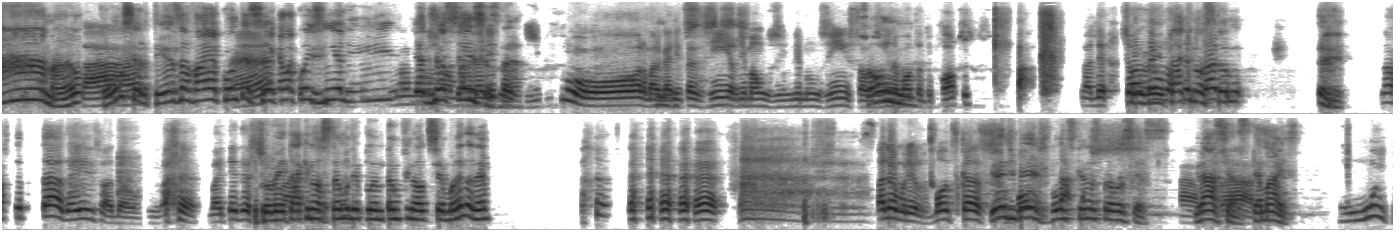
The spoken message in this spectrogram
Ah, mas tá. com certeza vai acontecer é. aquela coisinha ali de adjacências, né? Olha, margaritazinha, limãozinho, limãozinho, só um... na volta do copo. Pá, Aproveitar que nós estamos nosso deputado aí, Adão. Vai ter Aproveitar que nós estamos de plantão final de semana, né? Valeu, Murilo. Bom descanso. Grande bom beijo, bom descanso para vocês. Graças, até mais. Muito,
